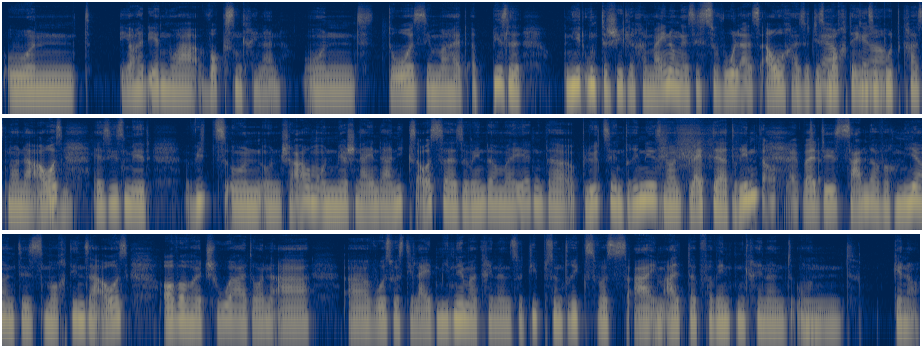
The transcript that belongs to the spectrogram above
Und ja, halt irgendwo auch wachsen können. Und da sind wir halt ein bisschen nicht unterschiedlicher Meinung. Es ist sowohl als auch. Also das ja, macht ja genau. unser Podcast noch, noch aus. Mhm. Es ist mit Witz und, und Charme und wir schneiden da nichts aus. Also wenn da mal irgendein Blödsinn drin ist, dann bleibt der drin, ja, weil das sind einfach mir und das macht ihn so aus. Aber halt schon auch dann auch äh, was, was die Leute mitnehmen können, so Tipps und Tricks, was auch im Alltag verwenden können und genau.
